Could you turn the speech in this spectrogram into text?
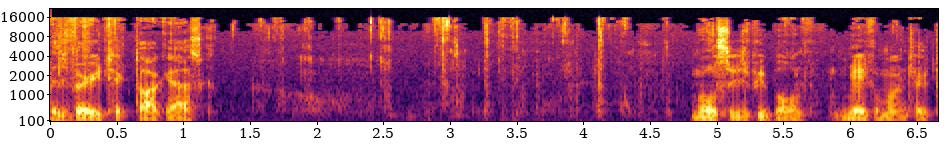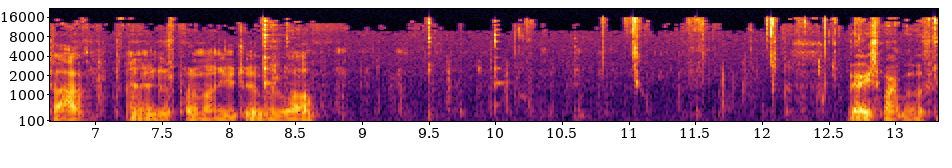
It's very TikTok esque. Most of these people make them on TikTok and then just put them on YouTube as well. Very smart move.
